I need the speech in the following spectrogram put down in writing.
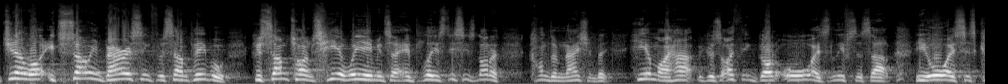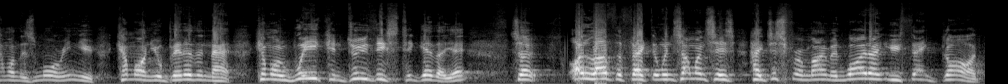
Do you know what? It's so embarrassing for some people because sometimes here we even say, and please, this is not a condemnation, but hear my heart because I think God always lifts us up. He always says, Come on, there's more in you. Come on, you're better than that. Come on, we can do this together, yeah? So I love the fact that when someone says, hey, just for a moment, why don't you thank God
